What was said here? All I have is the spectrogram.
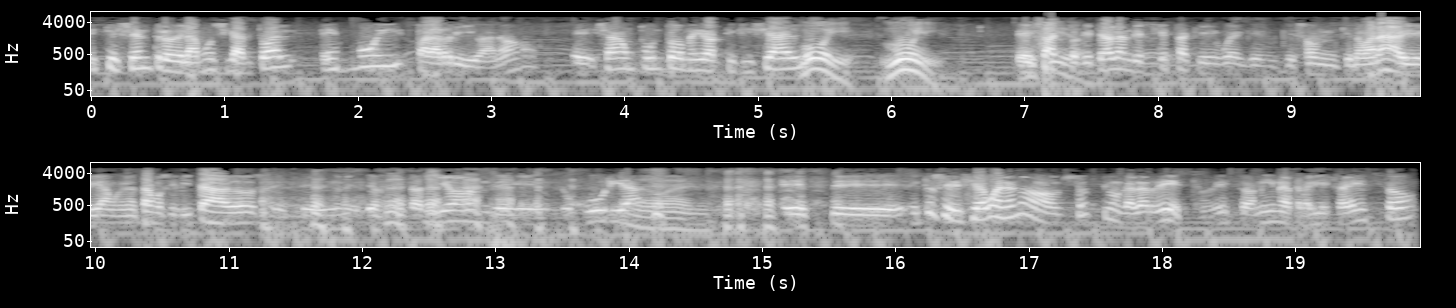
este centro de la música actual es muy para arriba, ¿no? Eh, ya a un punto medio artificial. Muy, muy. Exacto, que te hablan de fiestas que, bueno, que, son que no va nadie, digamos, que no estamos invitados, este, de, ostentación, de lujuria. Este, entonces decía, bueno, no, yo tengo que hablar de esto, de esto a mí me atraviesa esto.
